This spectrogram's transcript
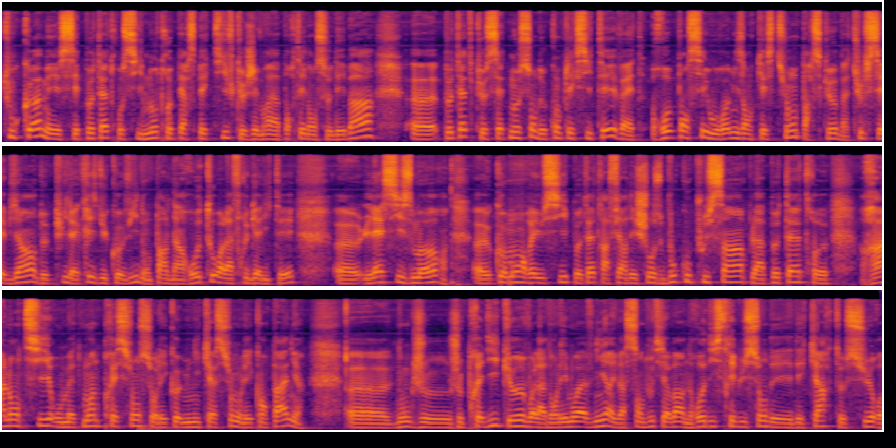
tout comme, et c'est peut-être aussi une autre perspective que j'aimerais apporter dans ce débat, euh, peut-être que cette notion de complexité va être repensée ou remise en question parce que, bah, tu le sais bien, depuis la crise du Covid, on parle d'un retour à la frugalité, euh, more, euh, comment on réussit peut-être à faire des choses beaucoup plus simples, à peut-être euh, ralentir ou mettre moins de pression sur les communications ou les campagnes. donc je, je, prédis que voilà, dans les mois à venir, il va sans doute y avoir une redistribution des, des cartes sur,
